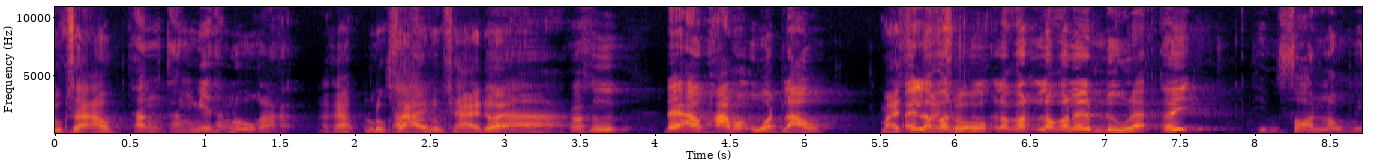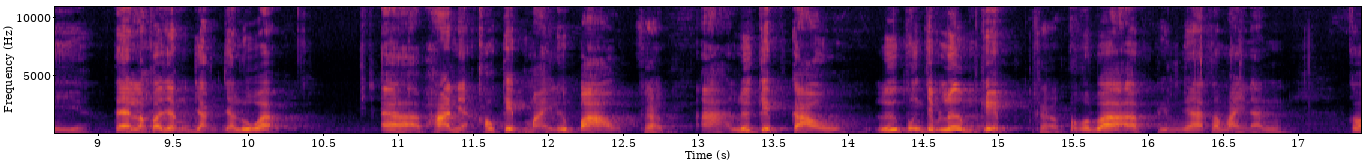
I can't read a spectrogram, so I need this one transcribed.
ลูกสาวทั้งทั้งเมียทั้งลูกอะครับนะครับ ลูกสาวลูกชายด้วยอ่าก็คือได้เอาภาพมาอวดเรามาเอ้ยเราก็มาโชว์เราก็เราก็เริ่มดูแล้วเฮ้ยทีมซ้อนเรามี แต่เราก็ยังอยากจะรู้ว่าอ่าพระเนี่ยเขาเก็บใหม่หรือเปล่าครับอ่าหรือเก็บเก่า หรือเพิ่งจะเริ่มเก็บครับปรากฏว่าอะพิมพ์เนี้ยสมัยนั้น ก็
